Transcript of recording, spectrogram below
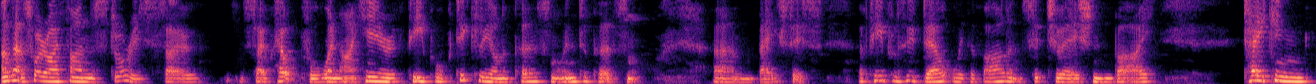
And that's where I find the stories so so helpful when I hear of people, particularly on a personal, interpersonal um, basis, of people who dealt with a violent situation by taking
